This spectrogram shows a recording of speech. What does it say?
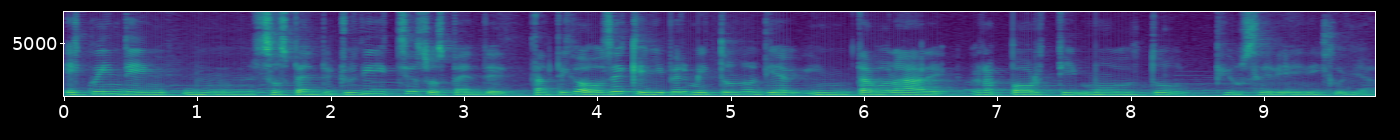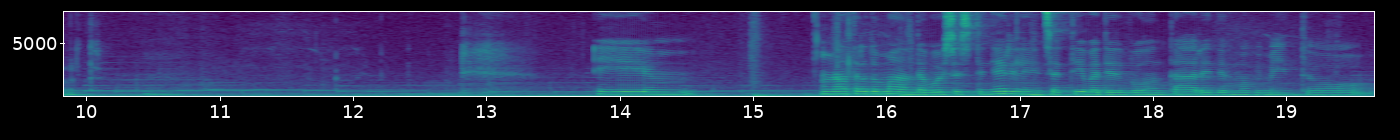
e quindi mh, mm, sospende il giudizio, sospende tante cose che gli permettono di intavolare rapporti molto più sereni con gli altri. E, mm, un'altra domanda, vuoi sostenere l'iniziativa dei volontari del Movimento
